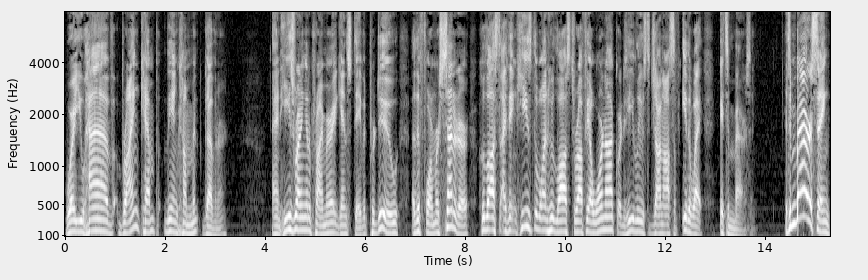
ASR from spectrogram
where you have Brian Kemp, the incumbent governor, and he's running in a primary against David Perdue, the former senator who lost. I think he's the one who lost to Raphael Warnock, or did he lose to Jon Ossoff? Either way, it's embarrassing. It's embarrassing.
